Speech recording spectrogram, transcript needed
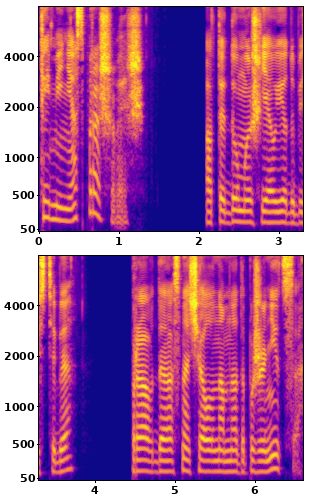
«Ты меня спрашиваешь?» «А ты думаешь, я уеду без тебя? Правда, сначала нам надо пожениться».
